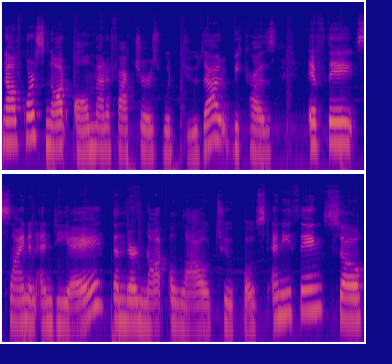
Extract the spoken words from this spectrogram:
Now, of course, not all manufacturers would do that because if they sign an NDA, then they're not allowed to post anything. So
